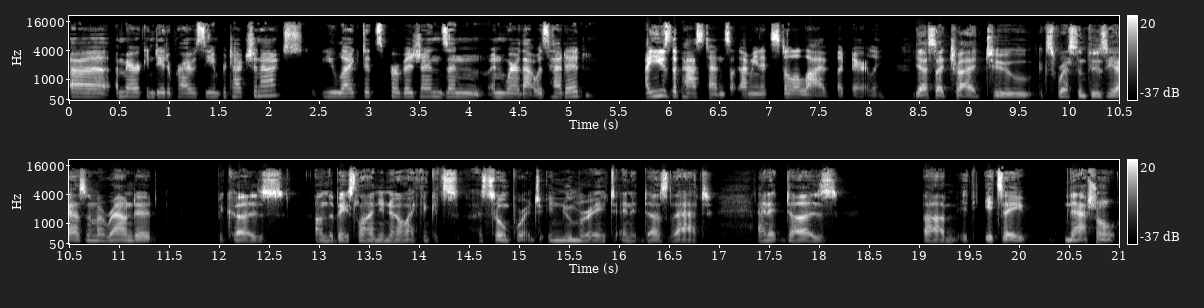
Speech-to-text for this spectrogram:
uh, American Data Privacy and Protection Act. You liked its provisions and, and where that was headed. I use the past tense. I mean, it's still alive, but barely. Yes, I tried to express enthusiasm around it because, on the baseline, you know, I think it's so important to enumerate, and it does that. And it does, um, it, it's a national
